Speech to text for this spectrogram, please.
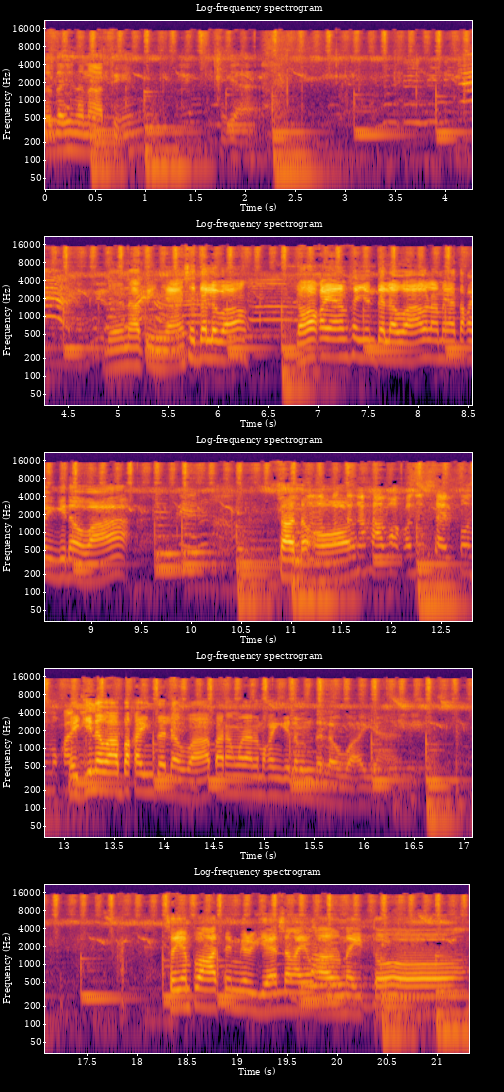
Dadahin na natin. Ayan. Dadahin natin yan. Sa dalawa. Nakakaya naman sa inyong dalawa. Wala may yata kayong ginawa. Sana all. Nahawak ko ng cellphone mo May ginawa ba kayong dalawa? Parang wala naman kayong ginawang dalawa. Ayan. So yan po ang ating merienda ngayong araw na ito. Oh.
